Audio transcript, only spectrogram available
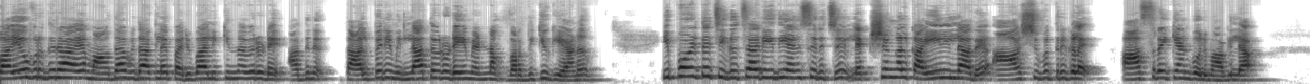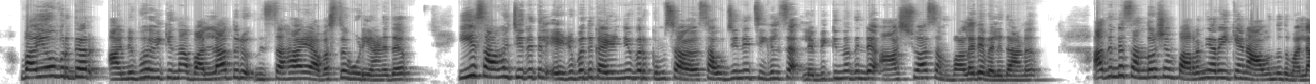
വയോവൃദ്ധരായ മാതാപിതാക്കളെ പരിപാലിക്കുന്നവരുടെ അതിന് താല്പര്യമില്ലാത്തവരുടെയും എണ്ണം വർദ്ധിക്കുകയാണ്. ഇപ്പോഴത്തെ ചികിത്സാ രീതി അനുസരിച്ച് ലക്ഷങ്ങൾ കയ്യിലില്ലാതെ ആശുപത്രികളെ ആശ്രയിക്കാൻ പോലും ആകില്ല. വയോവൃദ്ധർ അനുഭവിക്കുന്ന വല്ലാത്തൊരു നിസ്സഹായ അവസ്ഥ കൂടിയാണിത്. ഈ സാഹചര്യത്തിൽ എഴുപത് കഴിഞ്ഞവർക്കും സൗജന്യ ചികിത്സ ലഭിക്കുന്നതിന്റെ ആശ്വാസം വളരെ വലുതാണ്. അതിന്റെ സന്തോഷം പറഞ്ഞറിയിക്കാനാവുന്നതുമല്ല.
